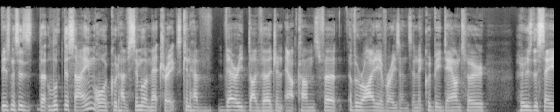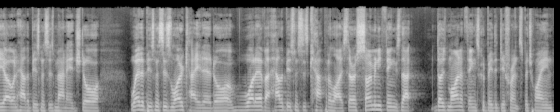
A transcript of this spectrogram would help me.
businesses that look the same or could have similar metrics can have very divergent outcomes for a variety of reasons. And it could be down to who's the CEO and how the business is managed, or where the business is located, or whatever, how the business is capitalized. There are so many things that those minor things could be the difference between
